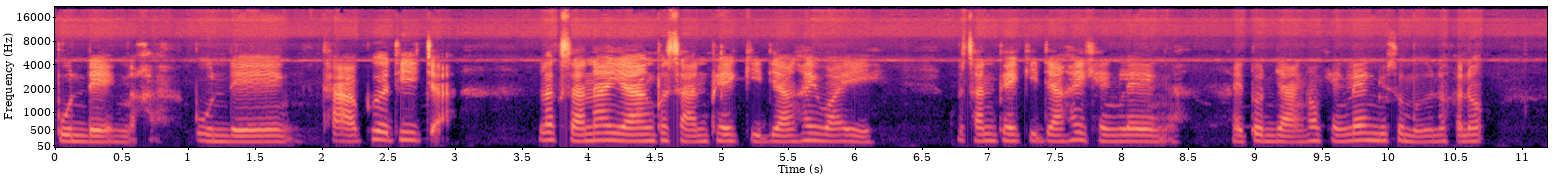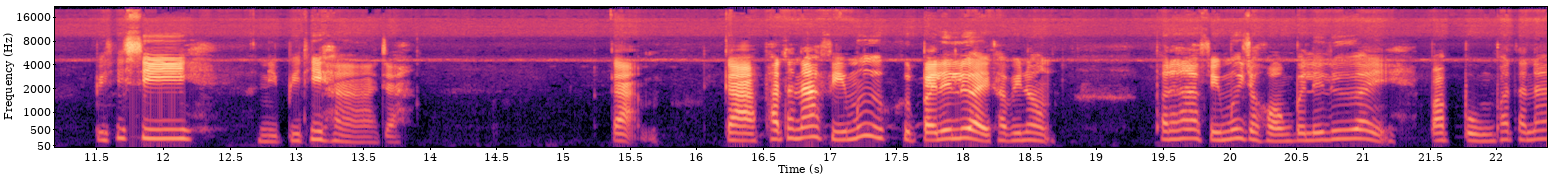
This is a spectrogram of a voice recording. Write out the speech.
ปูนแดงนะคะ ปูนแดงทาเพื่อที่จะรักษาหน้ายางผสานแพรกรีดยางให้ไวผสานแพรกรีดยางให้แข็งแรงให้ต้นยางเขาแข็งแรงอยู่เสมอเนาะคะเนาะปีที่สี่นี่ปีที่ห้าจ้ะกะกะพัฒนาฝีมือขึ้นไปเรื่อยๆค่ะพี่น้องพัฒนาฝีมือเจ้าของไปเรื่อยๆ ปรับปรุงพัฒนา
